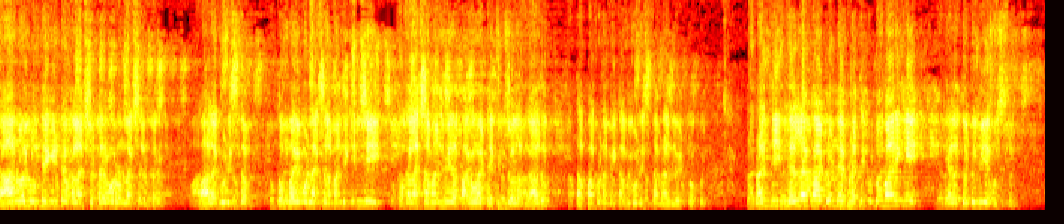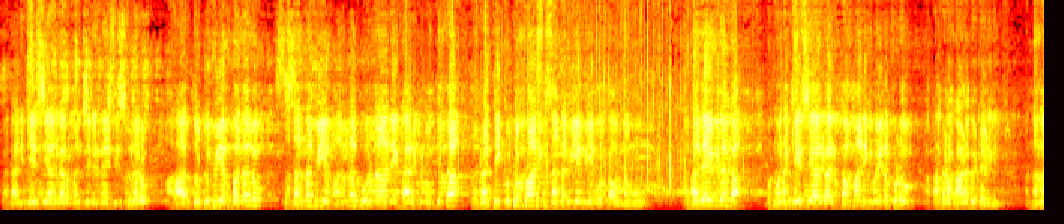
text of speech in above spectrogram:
రానోళ్ళు ఉంటే గింటే ఒక లక్ష ఉంటారు రెండు లక్షలు ఉంటారు. వాళ్ళకు కూడా ఇస్తాం తొంభై మూడు లక్షల మందికి ఇచ్చి ఒక లక్ష మంది మీద పగబట్టే పిచ్చోళ్ళం కాదు. తప్పకుండా మీకు అవి కూడా ఇస్తాం రంది పెట్టుకోకుండా. ప్రతి తెల్ల కార్డు ఉంటే ప్రతి కుటుంబానికి ఇలా దొడ్డు బియ్యం వస్తుంది. కానీ కేసీఆర్ గారు మంచి నిర్ణయం తీసుకున్నారు. ఆ దొడ్డు బియ్యం బదులు సన్న బియ్యం అన్నపూర్ణ అనే కార్యక్రమం కింద ప్రతి కుటుంబానికి సన్న బియ్యం ఇవ్వబోతా ఉన్నాము. అదే విధంగా మన కేసీఆర్ గారు ఖమ్మానికి పోయినప్పుడు అక్కడ ఒక ఆడబిడ్డ అడిగింది అన్న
